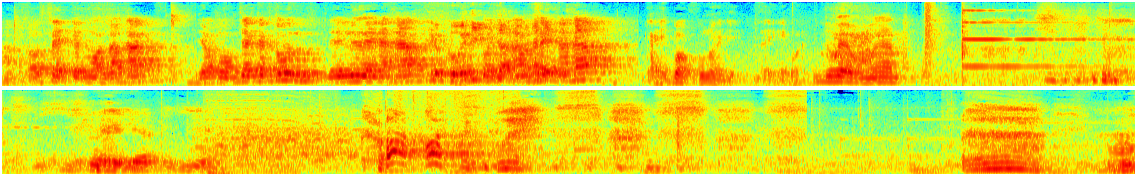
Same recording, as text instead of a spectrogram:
อะเขาเสร็จกันหมดแล้วครับ เดี๋ยวผมจะกระตุ้นเรื่อยๆนะครับผมจะทำเสร็จนะครับ ไก่บอกกูหน่อยดิใส่ไงวะดูแบบผมเหมือนกัน ช่วยเยอะไอ้เหี้ย โอ้ยโอ้ยอุ้ย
